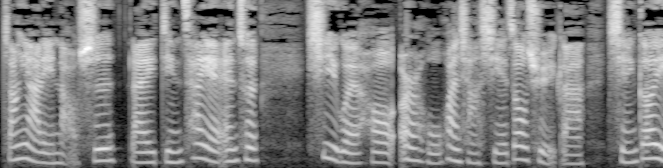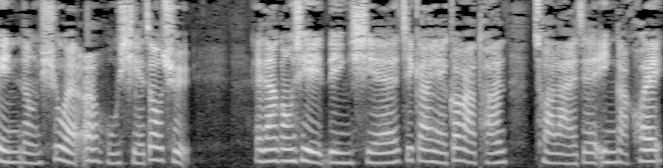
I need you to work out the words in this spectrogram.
张雅琳老师来精彩的演出。四月号二胡幻想协奏曲，甲弦歌吟两首的二胡协奏曲，会当恭喜领协这届的国乐团带来这音乐会，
